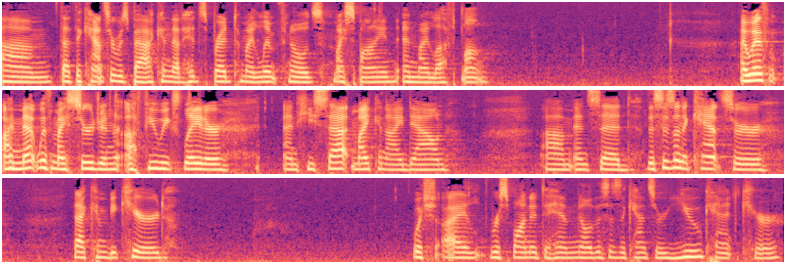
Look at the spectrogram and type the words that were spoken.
um, that the cancer was back and that had spread to my lymph nodes, my spine, and my left lung. I, with, I met with my surgeon a few weeks later, and he sat Mike and I down um, and said, This isn't a cancer that can be cured which I responded to him, No, this is a cancer you can't cure.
